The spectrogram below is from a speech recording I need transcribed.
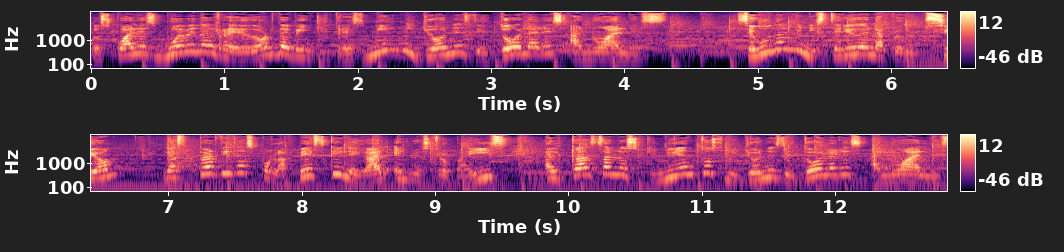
los cuales mueven alrededor de 23 mil millones de dólares anuales. Según el Ministerio de la Producción, las pérdidas por la pesca ilegal en nuestro país alcanzan los 500 millones de dólares anuales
